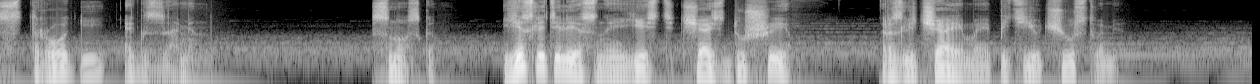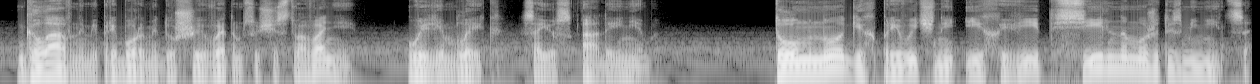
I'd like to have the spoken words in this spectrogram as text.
строгий экзамен. Сноска. Если телесное есть часть души, различаемая пятью чувствами, главными приборами души в этом существовании Уильям Блейк «Союз ада и неба», то у многих привычный их вид сильно может измениться,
